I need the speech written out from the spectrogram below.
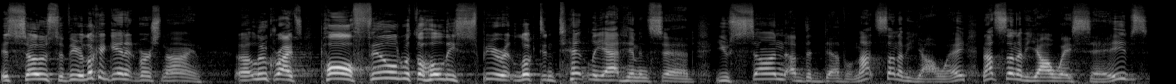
is so severe. Look again at verse 9. Uh, Luke writes Paul, filled with the Holy Spirit, looked intently at him and said, You son of the devil, not son of Yahweh, not son of Yahweh saves,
